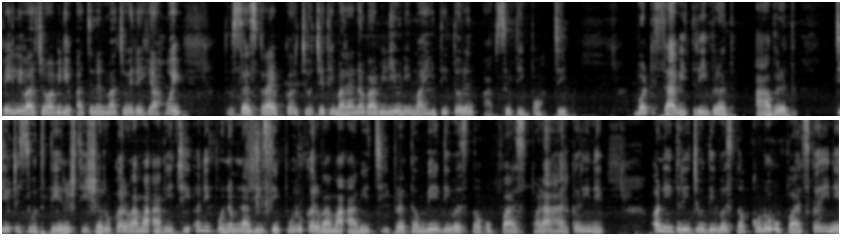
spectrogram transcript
પહેલી વાર જો આ વીડિયો આ ચેનલમાં જોઈ રહ્યા હોય તો સબસ્ક્રાઈબ કરજો. જેથી મારા નવા વિડીયોની માહિતી તુરંત આપ સુધી પહોંચે. વટ સાવિત્રી વ્રત, આ વ્રત જેઠ સુદ તેરસથી શરૂ કરવામાં આવે છે અને પૂનમના દિવસે પૂરું કરવામાં આવે છે. પ્રથમ બે દિવસનો ઉપવાસ ફળાહાર કરીને અને ત્રીજો દિવસનો નકોડો ઉપવાસ કરીને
